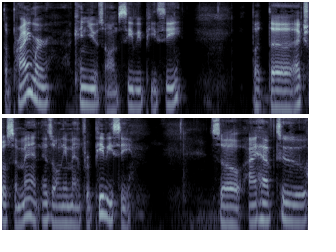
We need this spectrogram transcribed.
the primer I can use on CVPC, but the actual cement is only meant for PVC. So I have to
